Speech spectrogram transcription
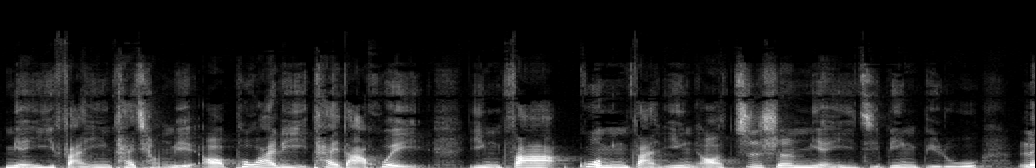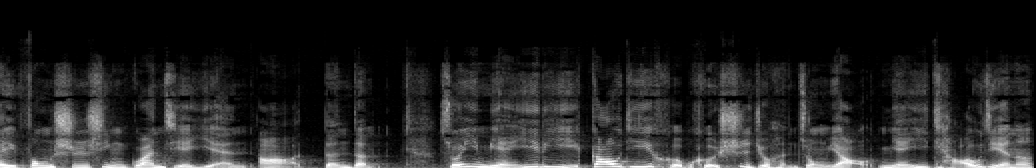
免疫反应太强烈啊，破坏力太大，会引发过敏反应啊，自身免疫疾病，比如类风湿性关节炎啊等等。所以免疫力高低合不合适就很重要。免疫调节呢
